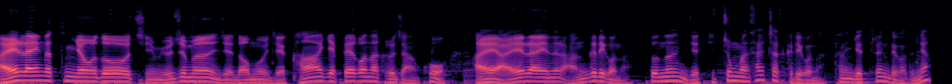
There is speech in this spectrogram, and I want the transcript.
아이라인 같은 경우도 지금 요즘은 이제 너무 이제 강하게 빼거나 그러지 않고 아예 아이라인을 안 그리거나 또는 이제 뒤쪽만 살짝 그리거나 하는 게 트렌드거든요.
